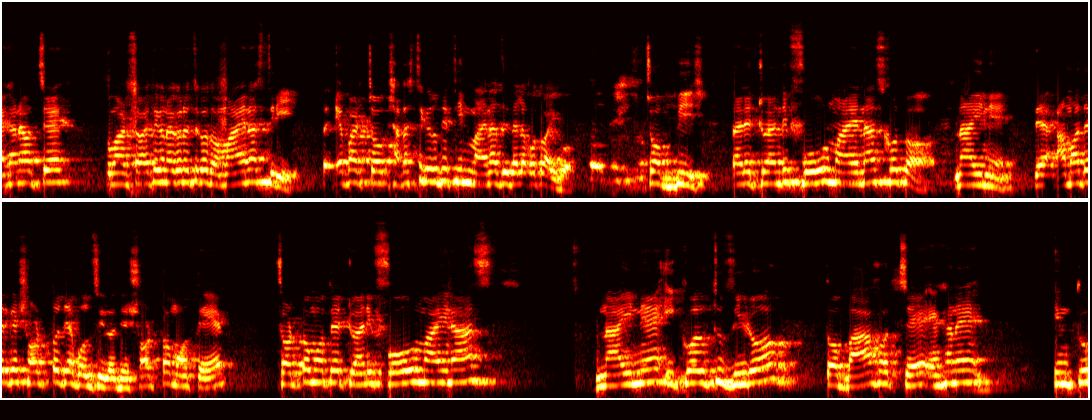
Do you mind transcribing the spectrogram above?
এখানে হচ্ছে তোমার ছয় থেকে নয় হচ্ছে কত? মাইনাস থ্রি এবার সাতাশ থেকে যদি তিন মাইনাস দিই, তাহলে কত আইব? চব্বিশ। তাহলে টোয়েন্টি ফোর মাইনাস কত নাইনে আমাদেরকে শর্ত যে বলছিল যে শর্ত মতে শর্ত মতে টোয়েন্টি ফোর মাইনাস নাইনে ইকুয়াল টু জিরো তো বা হচ্ছে এখানে কিন্তু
